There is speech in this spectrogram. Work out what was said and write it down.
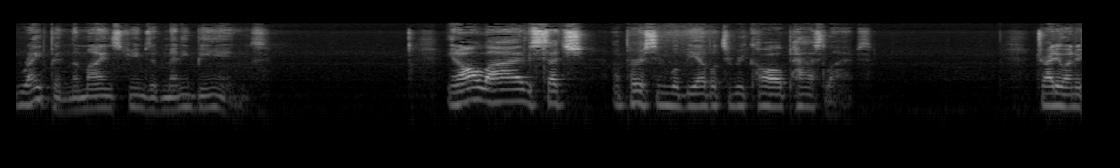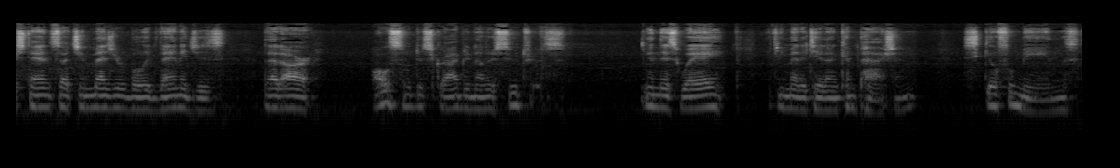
ripen the mind streams of many beings. In all lives, such a person will be able to recall past lives. Try to understand such immeasurable advantages that are also described in other sutras. In this way, if you meditate on compassion, skillful means,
